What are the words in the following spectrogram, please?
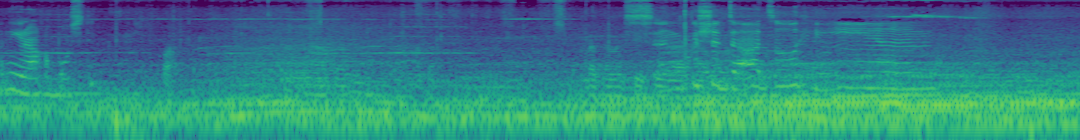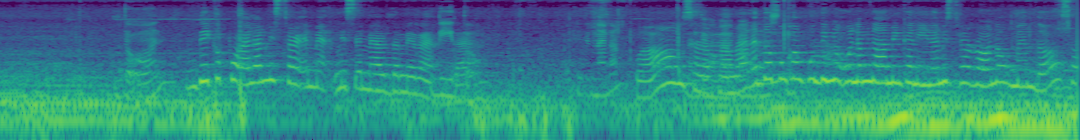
Panira ka, D. Pa. Lahat na lang Saan ko siya dadalhin? Doon? Hindi ko po alam, Mr. Eme- Miss Emelda Miranda. Dito. Dito na lang. Wow, ang sarap naman. mababa, Adobong kangkong din yung ulam namin kanina, Mr. Ronald Mendoza.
